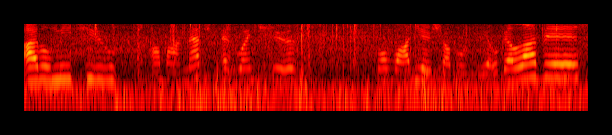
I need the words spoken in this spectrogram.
I will meet you on my next adventure from Wadi Shah. Okay, Allah Hafiz.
